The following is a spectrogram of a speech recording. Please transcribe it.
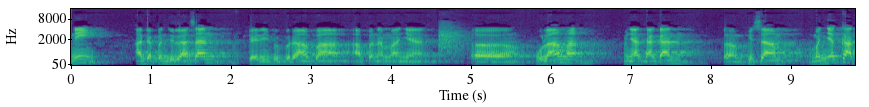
Ini ada penjelasan dari beberapa apa namanya uh, ulama menyatakan bisa menyekat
